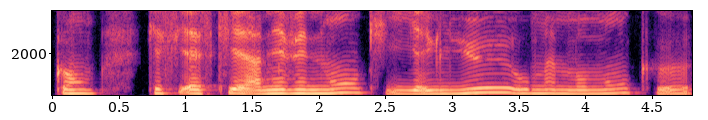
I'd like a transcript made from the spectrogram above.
quand? Est-ce qu'il y a un événement qui a eu lieu au même moment que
